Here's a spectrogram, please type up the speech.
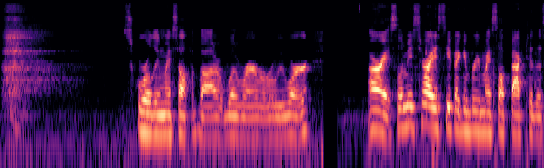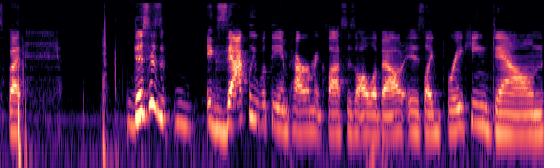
squirreling myself about wherever we were. All right, so let me try to see if I can bring myself back to this. But this is exactly what the empowerment class is all about is like breaking down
